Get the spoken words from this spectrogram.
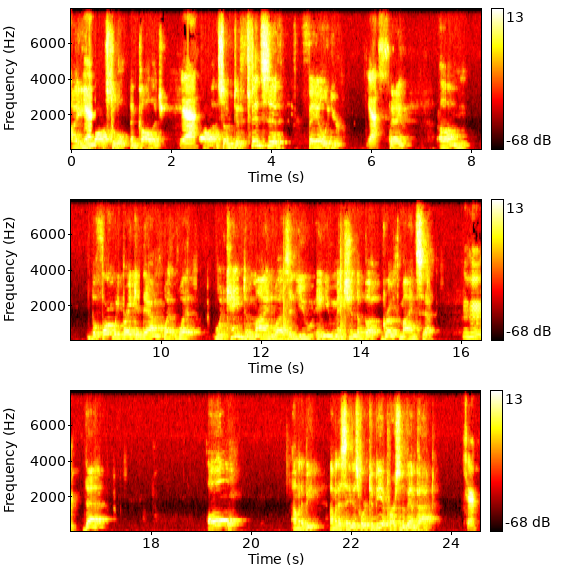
i.e., Yeah. law school and college. Yeah. Uh, so defensive failure. Yes. Okay. Um, before we break it down, what what what came to mind was, and you and you mentioned the book Growth Mindset, Mm-hmm. that all I'm going to be I'm going to say this word to be a person of impact. Sure.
